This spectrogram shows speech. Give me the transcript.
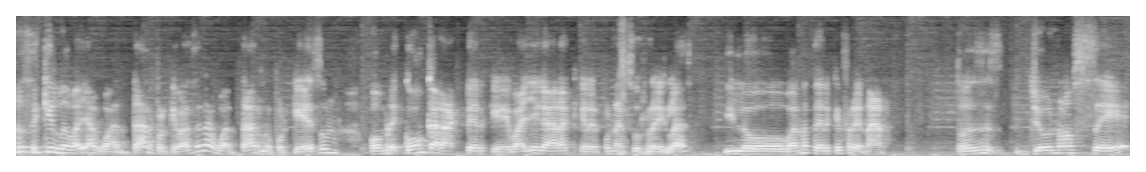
no sé quién lo vaya a aguantar, porque va a ser aguantarlo, porque es un hombre con carácter que va a llegar a querer poner sus reglas y lo van a tener que frenar. Entonces, yo no sé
